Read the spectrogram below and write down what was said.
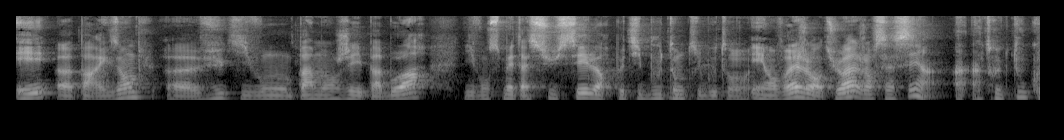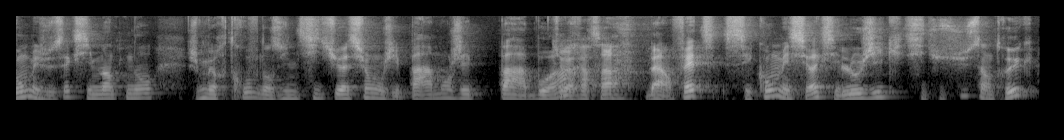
Et euh, par exemple, euh, vu qu'ils vont pas manger et pas boire, ils vont se mettre à sucer leurs petits Ton boutons. petit bouton. ouais. Et en vrai, genre, tu vois, genre, ça c'est un, un- un truc tout con, mais je sais que si maintenant je me retrouve dans une situation où j'ai pas à manger, pas à boire, Tu vas faire ça bah en fait, c'est con, mais c'est vrai que c'est logique. Si tu suces un truc,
